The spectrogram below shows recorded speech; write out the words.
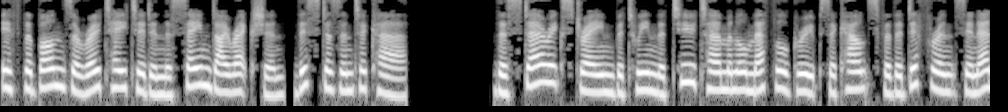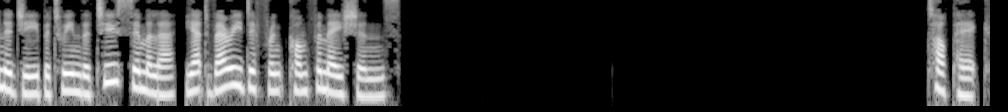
If the bonds are rotated in the same direction, this doesn't occur. The steric strain between the two terminal methyl groups accounts for the difference in energy between the two similar, yet very different conformations. Topic:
